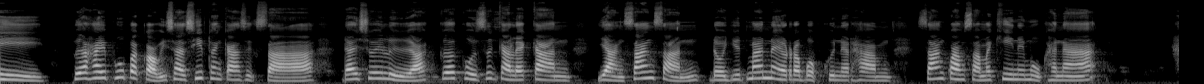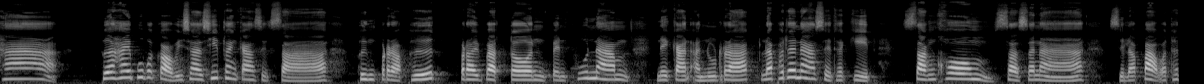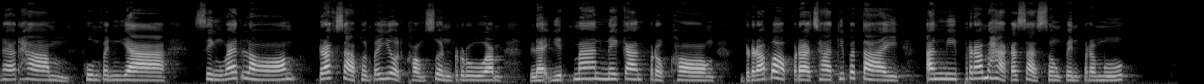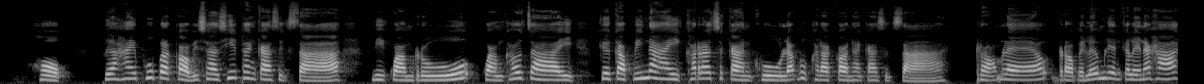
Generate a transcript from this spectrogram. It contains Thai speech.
4. เพื่อให้ผู้ประกอบวิชาชีพทางการศึกษา ได้ช่วยเหลือ เกื้อกูลซึ่งกันและกัน อย่างสร้างสรรค์ โดยยึดมั่นในระบบคุณธรรม สร้างความสามัคคีในหมู่คณะ 5. เพื่อให้ผู้ประกอบวิชาชีพทางการศึกษา พึงประพฤติปฏิบัติตนเป็นผู้นำในการอนุรักษ์ และพัฒนาเศรษฐกิจ สังคม ศาสนา ศิลปวัฒนธรรม ภูมิปัญญา สิ่งแวดล้อม รักษาผลประโยชน์ของส่วนรวม และยึดมั่นในการปกครอง ระบอบประชาธิปไตย อันมีพระมหากษัตริย์ทรงเป็นประมุข 6. เพื่อให้ผู้ประกอบวิชาชีพทางการศึกษา มีความรู้ ความเข้าใจ เกี่ยวกับวินัยข้าราชการครูและบุคลากรทางการศึกษา พร้อมแล้วเราไปเริ่มเรียนกันเลยนะคะ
